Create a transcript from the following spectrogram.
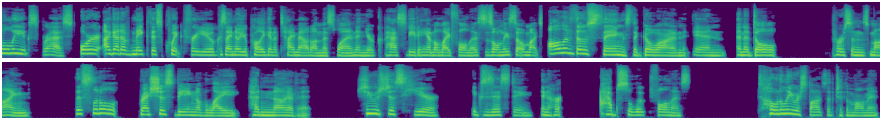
fully expressed. Or I got to make this quick for you because I know you're probably going to time out on this one and your capacity to handle my fullness is only so much. All of those things that go on in an adult person's mind, this little precious being of light had none of it. She was just here existing in her absolute fullness, totally responsive to the moment,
